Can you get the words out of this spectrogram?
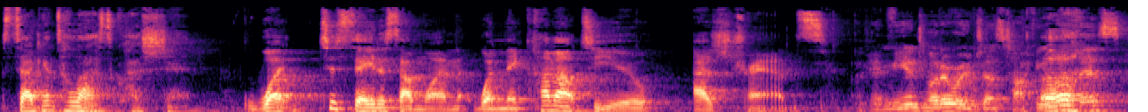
Second to last question: What to say to someone when they come out to you as trans? okay, me and Toto were just talking about this.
